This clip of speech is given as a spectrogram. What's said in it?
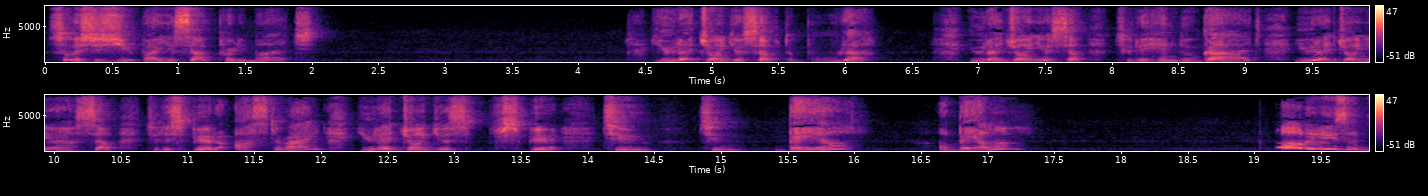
So it's just you by yourself, pretty much. You that joined yourself to Buddha, you that join yourself to the Hindu gods. You that join yourself to the spirit of Osterite. You that join your spirit to, to Baal or Balaam. All of these are,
